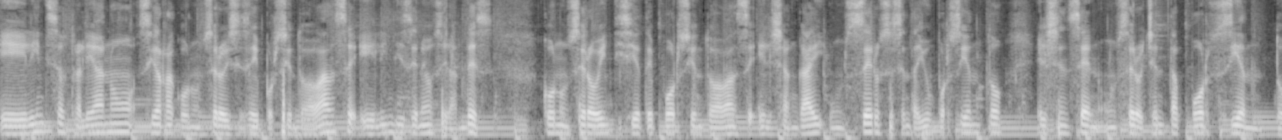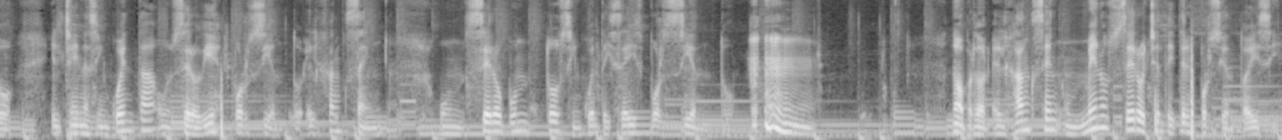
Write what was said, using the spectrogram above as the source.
El índice australiano cierra con un 0,16% de avance. El índice neozelandés con un 0,27% de avance, el Shanghai un 0,61%, el Shenzhen un 0,80%, el China 50 un 0,10%, el Hang Seng un 0,56%. no, perdón, el Hang Seng un menos 0,83%, ahí sí.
